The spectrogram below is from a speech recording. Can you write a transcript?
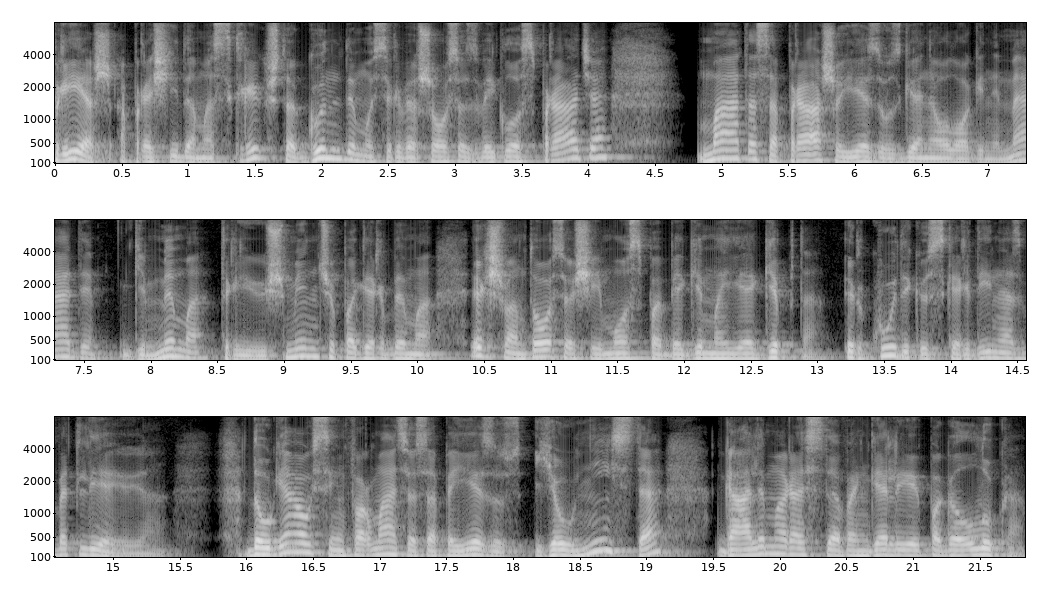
Prieš aprašydamas krikštą, gundimus ir viešosios veiklos pradžią, Matas aprašo Jėzaus genealoginį medį, gimimą, trijų išminčių pagerbimą ir šventosios šeimos pabėgimą į Egiptą ir kūdikių skerdynės Betlėjuje. Daugiausiai informacijos apie Jėzus jaunystę galima rasti Evangelijoje pagal Luką.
